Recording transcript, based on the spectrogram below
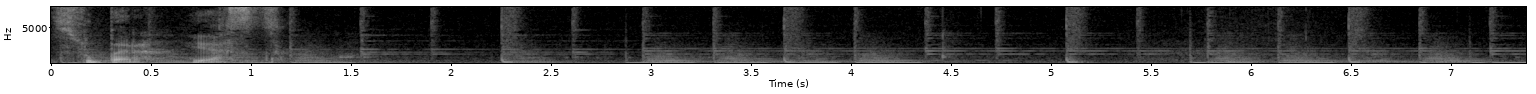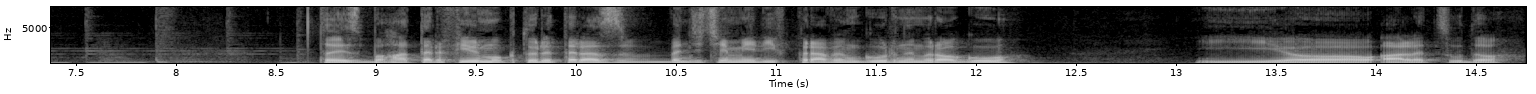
Super, jest. To jest bohater filmu, który teraz będziecie mieli w prawym górnym rogu. Jo, ale cudo.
